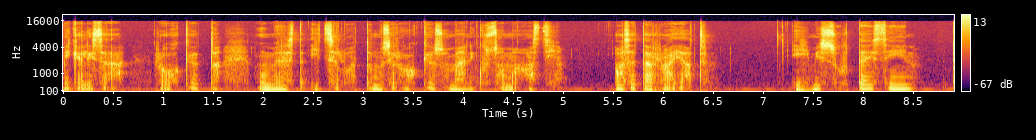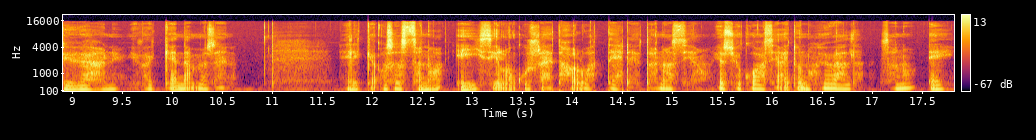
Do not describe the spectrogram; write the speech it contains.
mikä lisää rohkeutta. Mun mielestä itseluottamus ja rohkeus on vähän niin kuin sama asia. Aseta rajat ihmissuhteisiin, työhön ja kaikkeen tämmöiseen. Eli osaa sanoa ei silloin, kun sä et halua tehdä jotain asiaa. Jos joku asia ei tunnu hyvältä, sano ei.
